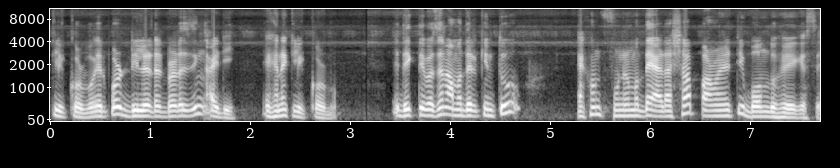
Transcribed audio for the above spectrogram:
ক্লিক করব। এরপর ডিলেট অ্যাডভার্টাইজিং আইডি এখানে ক্লিক করব। দেখতে পাচ্ছেন আমাদের কিন্তু এখন ফোনের মধ্যে অ্যাড আসা পার্মানেন্টলি বন্ধ হয়ে গেছে।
